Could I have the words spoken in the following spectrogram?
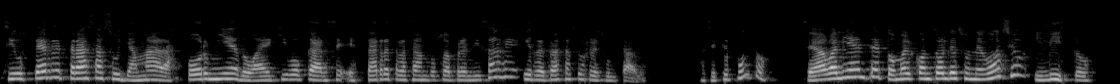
si usted retrasa sus llamadas por miedo a equivocarse, está retrasando su aprendizaje y retrasa sus resultados. Así que punto. Sea valiente, toma el control de su negocio y listo,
